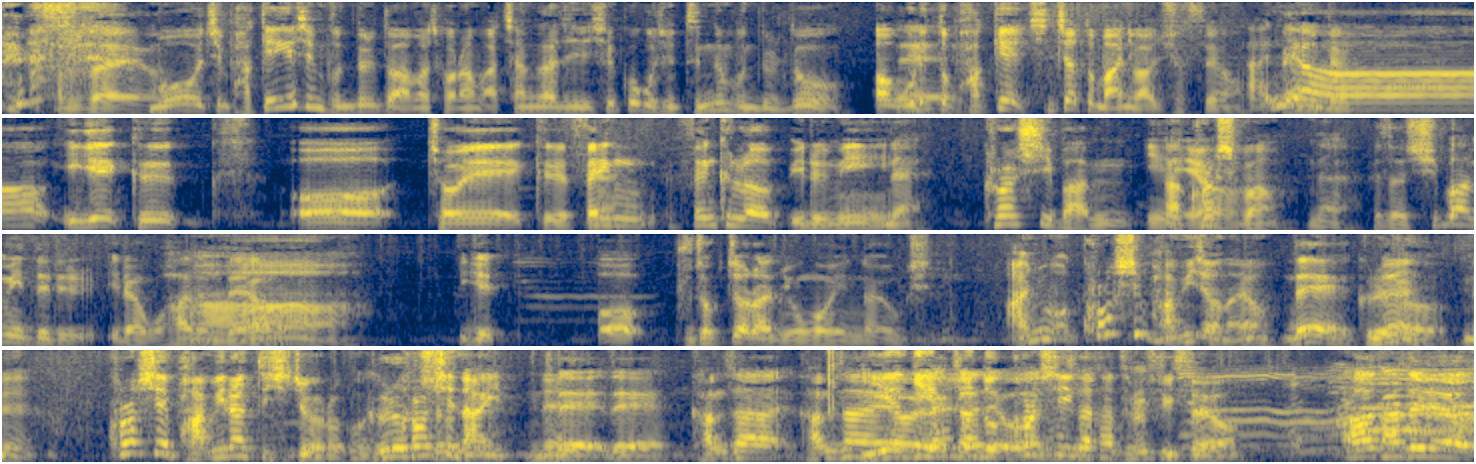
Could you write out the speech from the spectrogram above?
감사해요. 뭐 지금 밖에 계신 분들도 아마 저랑 마찬가지실 거고 지금 듣는 분들도 아 우리 네. 또 밖에 진짜 또 많이 와주셨어요. 팬분들. 안녕. 이게 그, 어, 저의 그 팬, 팬클럽 이름이 네. 크러쉬 밤이에요. 아 크러쉬 밤. 네. 그래서 쉬밤이들이라고 하는데요. 아, 이게, 어, 부적절한 용어인가요, 혹시? 아니요 크러쉬 밤이잖아요. 네, 그래서. 네, 네. 크러쉬의 밤이란 뜻이죠, 여러분. 그렇죠. 크러쉬 night. 네. 네, 네. 감사, 감사해요. 이 얘기 하셔도 크러쉬가 다 와주셔서. 들을 수 있어요. 아, 다 들려요,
